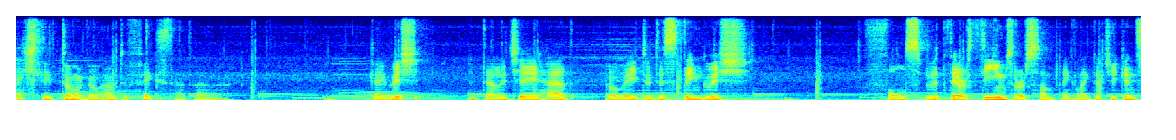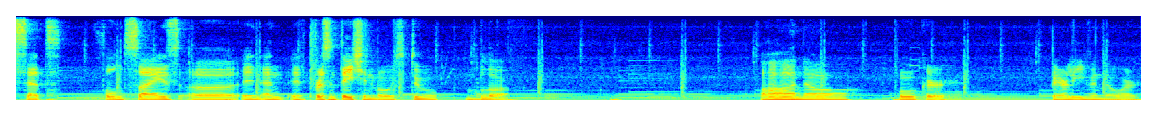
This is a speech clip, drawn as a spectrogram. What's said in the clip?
I actually don't know how to fix that. Okay, I wish IntelliJ had a way to distinguish fonts with their themes or something like that. You can set font size uh, in, in, in presentation mode to blur. Oh no, poker. Barely even know her.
